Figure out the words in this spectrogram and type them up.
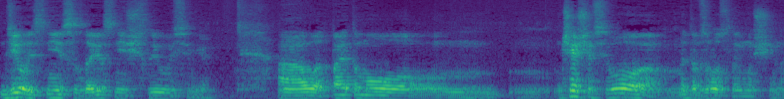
делает с ней, создает с ней счастливую семью. Вот, поэтому чаще всего это взрослые мужчины.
